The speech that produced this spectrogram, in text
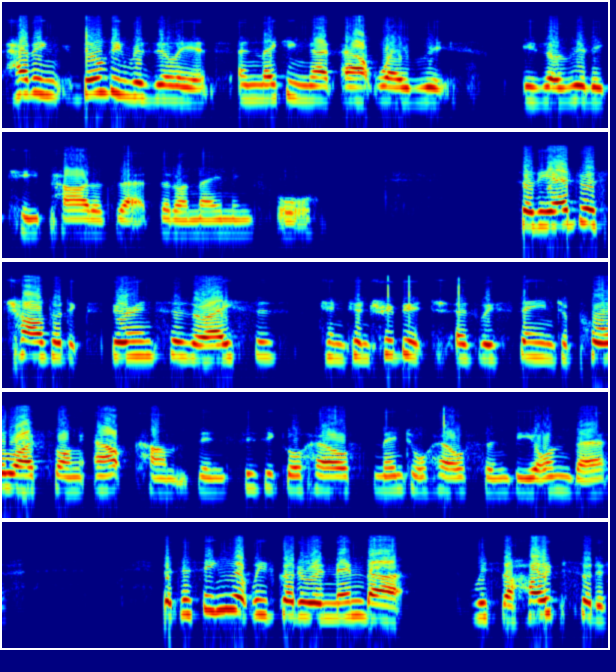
having building resilience and making that outweigh risk is a really key part of that that I'm aiming for. So the adverse childhood experiences or ACEs can contribute, as we've seen, to poor lifelong outcomes in physical health, mental health and beyond that. But the thing that we've got to remember with the hope sort of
